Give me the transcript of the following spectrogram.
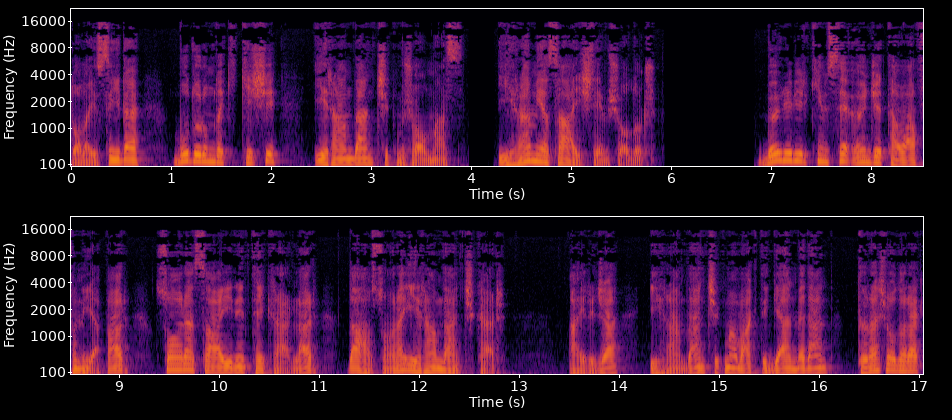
Dolayısıyla bu durumdaki kişi ihramdan çıkmış olmaz. İhram yasağı işlemiş olur. Böyle bir kimse önce tavafını yapar, sonra sayini tekrarlar, daha sonra ihramdan çıkar. Ayrıca ihramdan çıkma vakti gelmeden tıraş olarak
